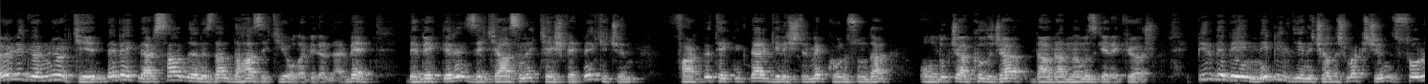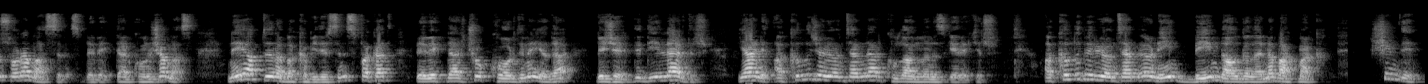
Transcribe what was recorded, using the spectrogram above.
Öyle görünüyor ki bebekler sandığınızdan daha zeki olabilirler ve bebeklerin zekasını keşfetmek için farklı teknikler geliştirmek konusunda oldukça akıllıca davranmamız gerekiyor. Bir bebeğin ne bildiğini çalışmak için soru soramazsınız. Bebekler konuşamaz. Ne yaptığına bakabilirsiniz fakat bebekler çok koordine ya da becerikli değillerdir. Yani akıllıca yöntemler kullanmanız gerekir. Akıllı bir yöntem örneğin beyin dalgalarına bakmak. Şimdi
